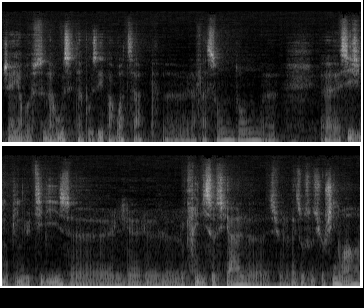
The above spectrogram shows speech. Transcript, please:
Jair Bolsonaro s'est imposé par WhatsApp, la façon dont Xi Jinping utilise le, crédit social sur les réseaux sociaux chinois.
